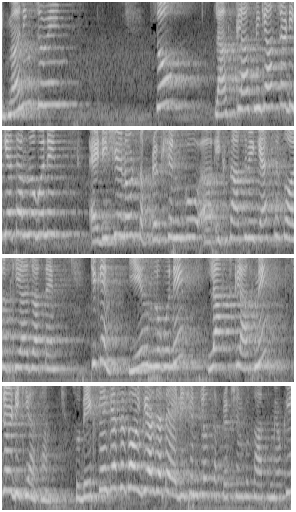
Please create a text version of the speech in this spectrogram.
Good morning students so last class में क्या स्टडी किया था हम लोगों ने? एडिशन और सब्ट्रैक्शन को एक साथ में कैसे सॉल्व किया जाता है? ठीक है? ये हम लोगों ने लास्ट क्लास में स्टडी किया था। सो so, देखते हैं कैसे सॉल्व किया जाता है एडिशन प्लस सब्ट्रैक्शन को साथ में ओके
